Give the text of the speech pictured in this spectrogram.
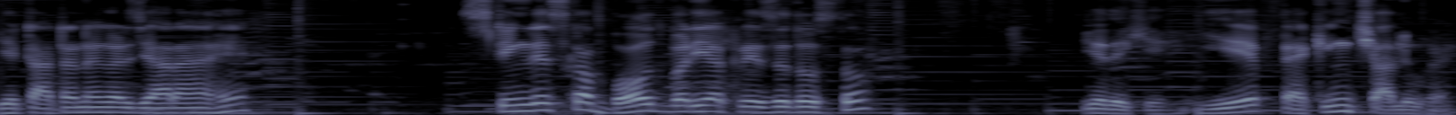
ये टाटा नगर जा रहा है। स्टिंगरेस का बहुत बढ़िया क्रेज़ है दोस्तों। ये देखिए ये पैकिंग चालू है।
